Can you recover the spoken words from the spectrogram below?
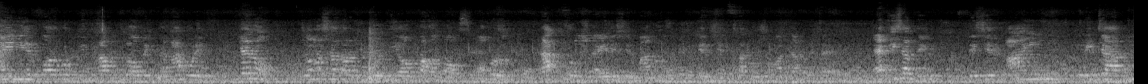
আইনের পরবর্তী ধাপগুলো অপেক্ষা না করে কেন জনসাধারণ বিরোধী অব্যাহত অবরোধ রাখতে হবে না, এদেশের মানুষ এদেশের ছাত্র সমাজ জানতে চায়। একই সাথে দেশের আইন, বিচার ও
